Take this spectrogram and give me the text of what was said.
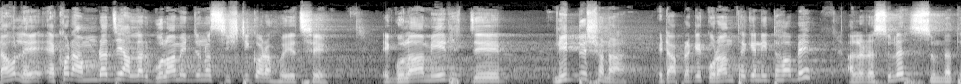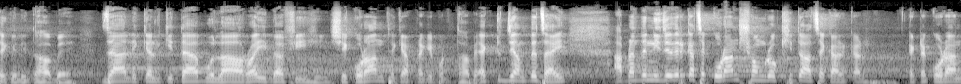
তাহলে এখন আমরা যে আল্লাহর গোলামের জন্য সৃষ্টি করা হয়েছে এই গোলামির যে নির্দেশনা, এটা আপনাকে কোরআন থেকে নিতে হবে আল্লাহ রসুলের সুন্না থেকে নিতে হবে। যা আলিকাল কিতাবুলা রই বা ফিহি, সে কোরআন থেকে আপনাকে পড়তে হবে। একটু জানতে চাই, আপনাদের নিজেদের কাছে কোরআন সংরক্ষিত আছে কার কার? একটা কোরআন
